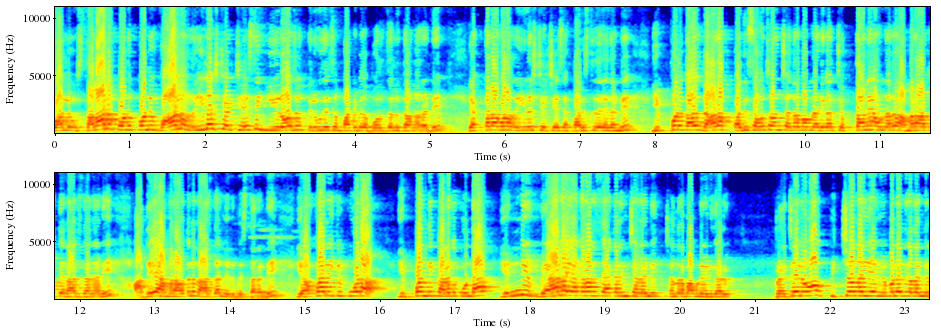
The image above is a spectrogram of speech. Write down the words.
వాళ్ళు స్థలాలు కొనుక్కొని వాళ్ళు రియల్ ఎస్టేట్ చేసి ఈ రోజు తెలుగుదేశం పార్టీ మీద బురదలుతా ఉన్నారండి. ఎక్కడా కూడా రియల్ ఎస్టేట్ చేసే పరిస్థితి లేదండి. ఇప్పుడు కాదు దాదాపు పది సంవత్సరాలు చంద్రబాబు నాయుడు గారు చెప్తానే ఉన్నారు అమరావతి రాజధాని అని. అదే అమరావతిలో రాజధాని నిర్మిస్తారండి. ఎవరికి కూడా ఇబ్బంది కలగకుండా ఎన్ని వేల ఎకరాలు సేకరించారండి చంద్రబాబు నాయుడు గారు? ప్రజలు పిచ్చోళ్ళు అయ్యేవి ఇవ్వలేదు కదండి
